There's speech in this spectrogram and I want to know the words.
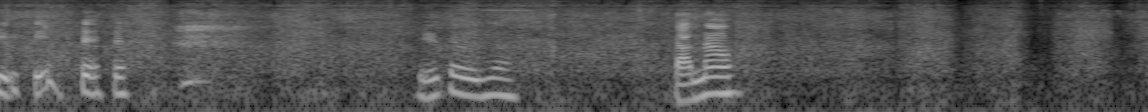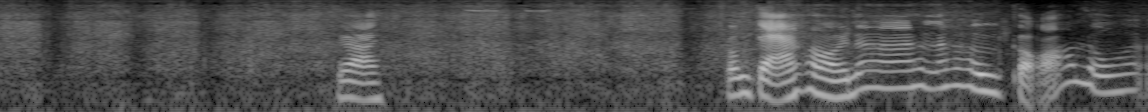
Dễ thương không? Cảnh không? Rồi con cạ hồi nó nó hư cỏ luôn á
